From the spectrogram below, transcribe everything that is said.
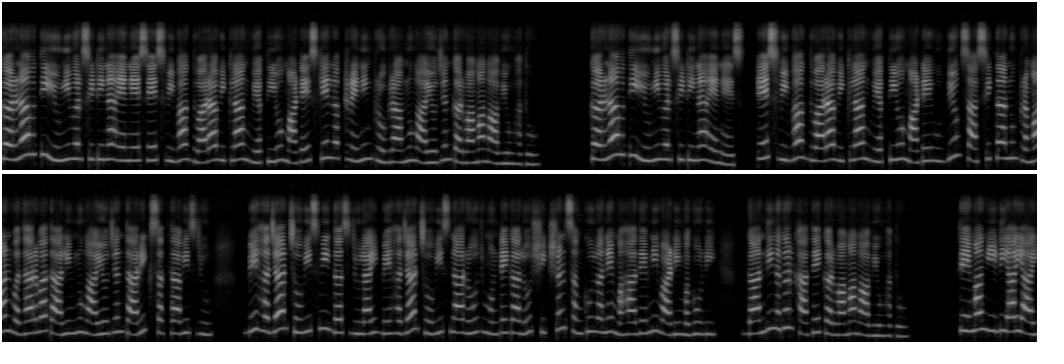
કર્ણાવતી યુનિવર્સિટીના એનએસએસ વિભાગ દ્વારા વિકલાંગ વ્યક્તિઓ માટે સ્કેલ અપ ટ્રેનિંગ પ્રોગ્રામનું આયોજન કરવામાં આવ્યું હતું. કર્ણાવતી યુનિવર્સિટીના એનએસ એસ વિભાગ દ્વારા વિકલાંગ વ્યક્તિઓ માટે ઉદ્યોગ સાહસિકતાનું પ્રમાણ વધારવા તાલીમનું આયોજન તારીખ સત્તાવીસ જૂન, બે હજાર ચોવીસમી દસ જુલાઈ, બે હજાર ચોવીસના રોજ મોન્ટેકાલો શિક્ષણ સંકુલ અને મહાદેવની વાડી મગોડી ગાંધીનગર ખાતે કરવામાં આવ્યું હતું. તેમાં ઈડીઆઈઆઈ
